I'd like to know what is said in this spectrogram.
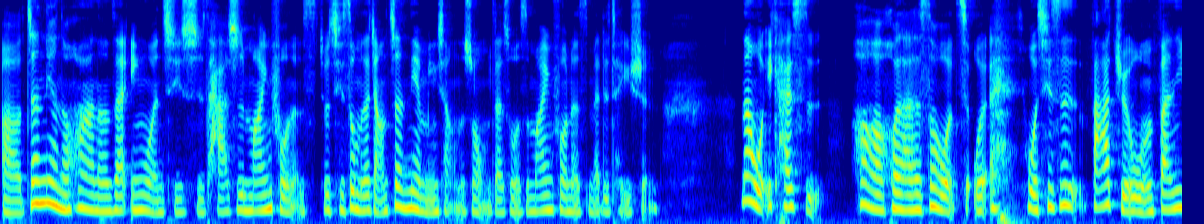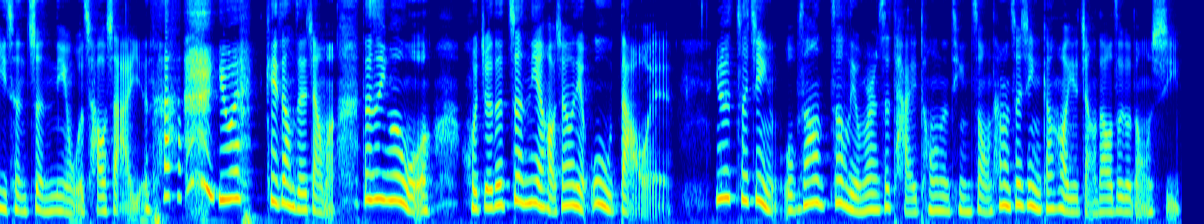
呃，正念的话呢，在英文其实它是 mindfulness，就其实我们在讲正念冥想的时候，我们在说的是 mindfulness meditation。那我一开始。哈、回来的时候我我哎，我其实发觉我们翻译成正念，我超傻眼，哈哈，因为可以这样直接讲嘛。但是因为我我觉得正念好像有点误导诶，因为最近我不知道这里有没有人是台通的听众，他们最近刚好也讲到这个东西，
